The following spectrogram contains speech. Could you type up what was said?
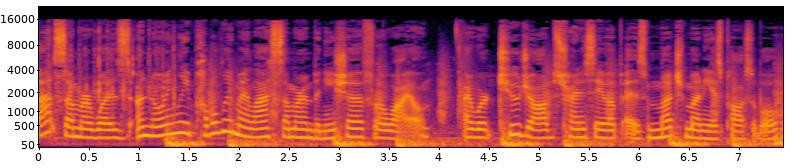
That summer was unknowingly probably my last summer in Benicia for a while. I worked two jobs trying to save up as much money as possible,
